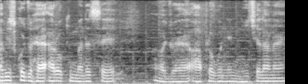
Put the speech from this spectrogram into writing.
अब इसको जो है एरो की मदद से जो है आप लोगों ने नीचे लाना है,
